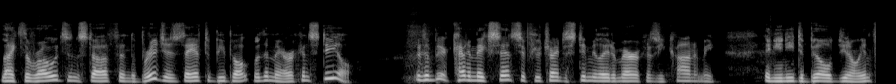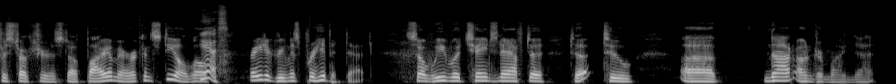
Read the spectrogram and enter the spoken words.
like the roads and stuff and the bridges they have to be built with American steel. It, it kind of makes sense if you're trying to stimulate America's economy and you need to build, you know, infrastructure and stuff by American steel. Well, yes. trade agreements prohibit that. So we would change NAFTA to to uh, not undermine that.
